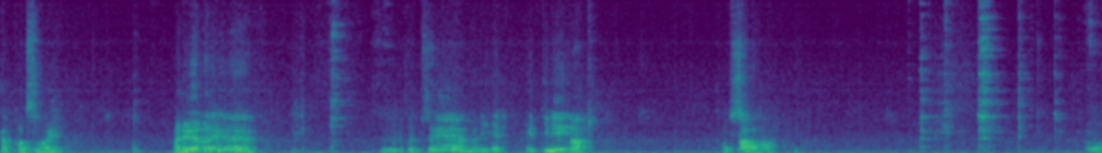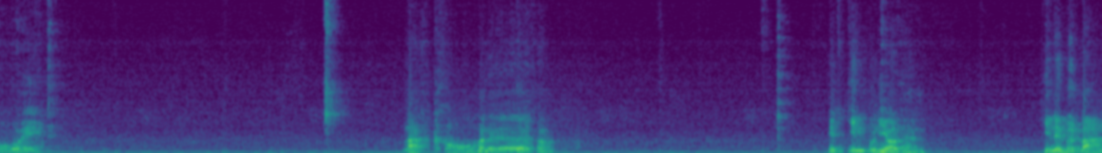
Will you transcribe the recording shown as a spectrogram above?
ก็ขาสวย มาเด้อมาเด้อซื้อแซ่บๆวันนี้เฮ็ดเฮ็ดกินเองเนาะของเศร้าเนาะโอ้ยหลักเขามาเด้อครับ เฮ็ดกินผู้เดียวเท่านั้นกินในเบิดบาน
